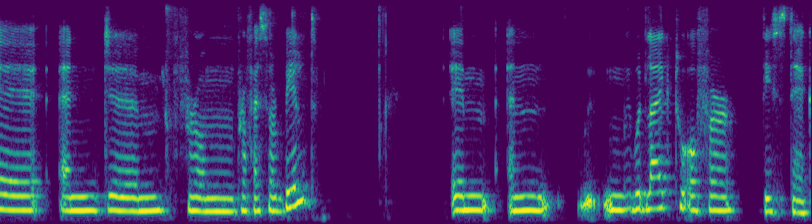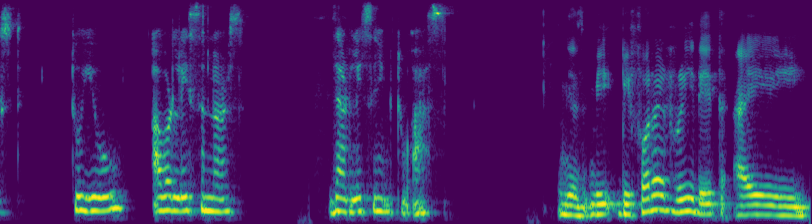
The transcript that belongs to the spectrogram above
and um, from Professor Bild. Um, and we, would like to offer this text to you, our listeners that are listening to us. Yes, be, before I read it, I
